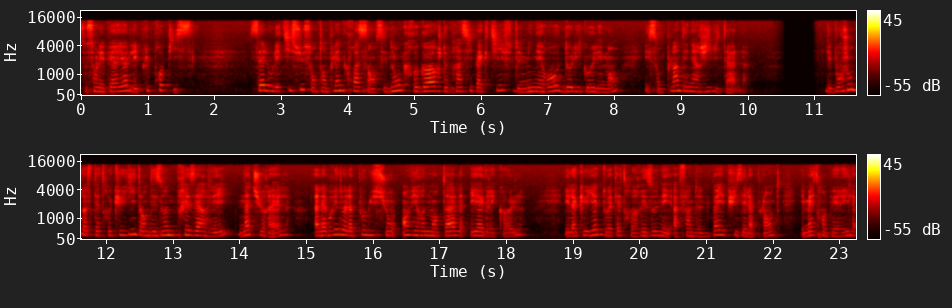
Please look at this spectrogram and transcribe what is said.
Ce sont les périodes les plus propices celles où les tissus sont en pleine croissance et donc regorgent de principes actifs, de minéraux, d'oligo-éléments et sont pleins d'énergie vitale. Les bourgeons doivent être cueillis dans des zones préservées, naturelles, à l'abri de la pollution environnementale et agricole, et la cueillette doit être raisonnée afin de ne pas épuiser la plante et mettre en péril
